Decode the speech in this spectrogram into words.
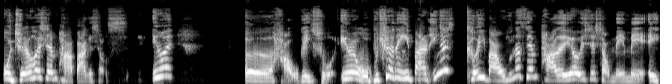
我觉得会先爬八个小时，因为呃，好，我跟你说，因为我不确定一般人应该可以吧？我们那天爬的也有一些小妹妹，哎。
